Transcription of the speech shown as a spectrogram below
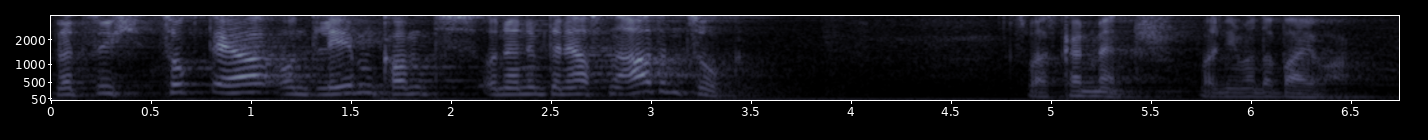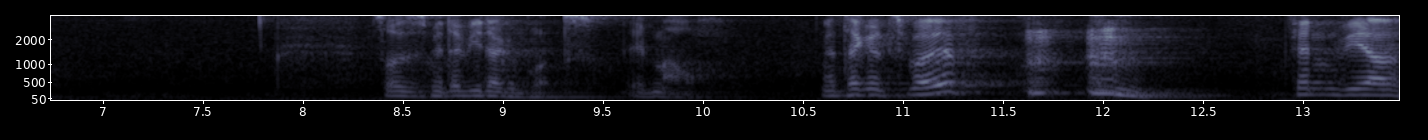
plötzlich zuckt er und Leben kommt und er nimmt den ersten Atemzug. Das weiß kein Mensch, weil niemand dabei war. So ist es mit der Wiedergeburt eben auch. In Artikel 12 finden wir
